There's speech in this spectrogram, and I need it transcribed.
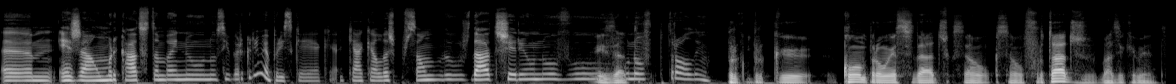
um, é já um mercado também no, no cibercrime, é por isso que, é, que há aquela expressão dos dados serem o novo, o novo petróleo. Porque, porque compram esses dados que são, que são furtados, basicamente.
